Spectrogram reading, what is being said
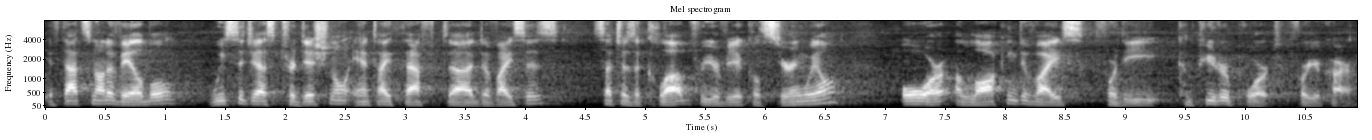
If that's not available, we suggest traditional anti-theft uh, devices, such as a club for your vehicle's steering wheel, or a locking device for the computer port for your car.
